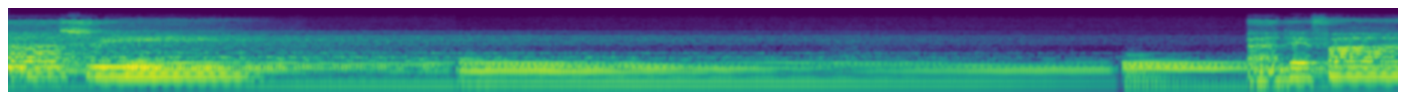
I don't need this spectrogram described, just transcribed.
I sleep, and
